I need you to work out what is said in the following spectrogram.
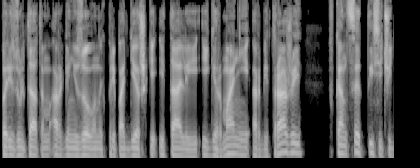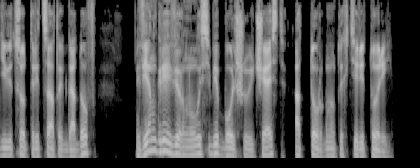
По результатам организованных при поддержке Италии и Германии арбитражей в конце 1930-х годов Венгрия вернула себе большую часть отторгнутых территорий.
